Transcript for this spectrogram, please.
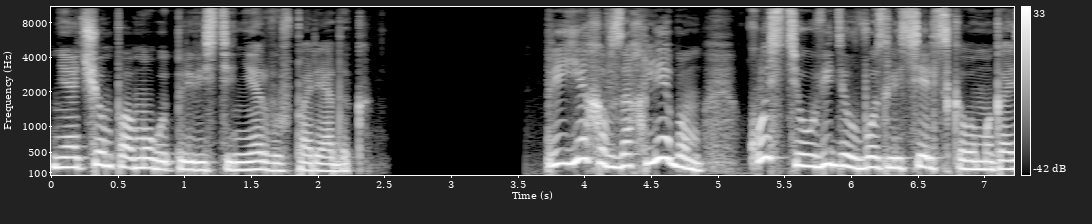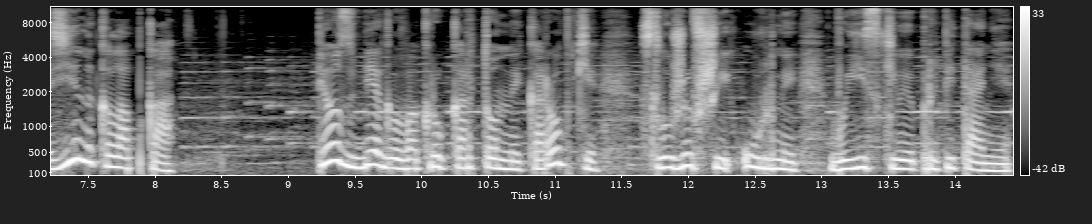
ни о чем помогут привести нервы в порядок. Приехав за хлебом, Костя увидел возле сельского магазина колобка. Пес бегал вокруг картонной коробки, служившей урной, выискивая пропитание.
